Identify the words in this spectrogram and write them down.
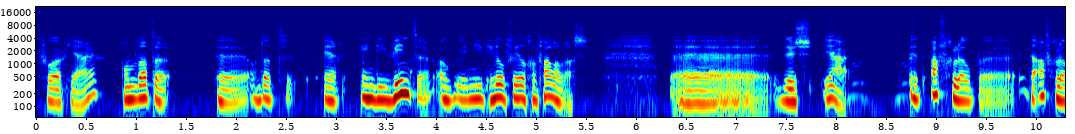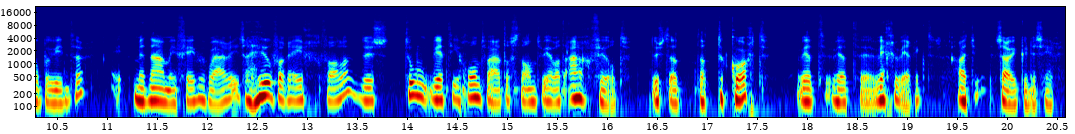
vorig jaar, omdat er, uh, omdat er in die winter ook weer niet heel veel gevallen was. Uh, dus ja, het afgelopen, de afgelopen winter, met name in februari, is er heel veel regen gevallen. Dus toen werd die grondwaterstand weer wat aangevuld. Dus dat, dat tekort werd, werd uh, weggewerkt, zou je kunnen zeggen.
